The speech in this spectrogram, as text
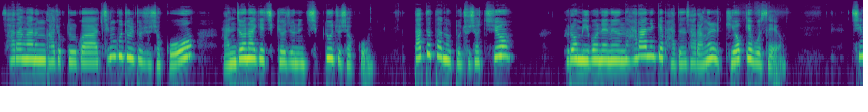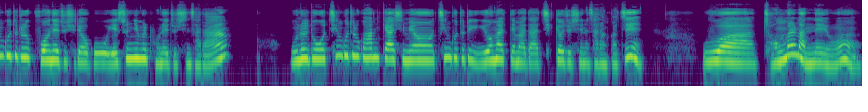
사랑하는 가족들과 친구들도 주셨고, 안전하게 지켜주는 집도 주셨고, 따뜻한 옷도 주셨지요? 그럼 이번에는 하나님께 받은 사랑을 기억해 보세요. 친구들을 구원해 주시려고 예수님을 보내주신 사랑, 오늘도 친구들과 함께 하시며 친구들이 위험할 때마다 지켜주시는 사랑까지 우와, 정말 많네요.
